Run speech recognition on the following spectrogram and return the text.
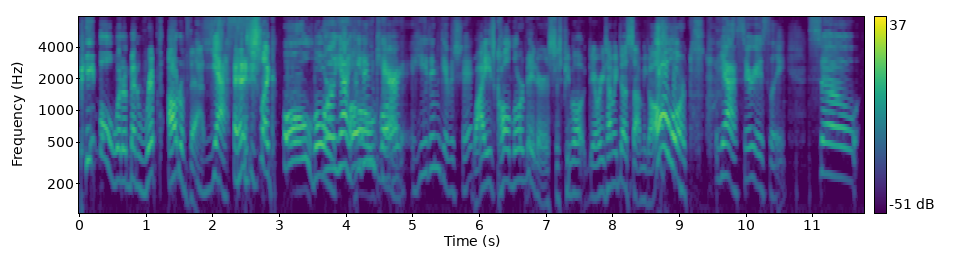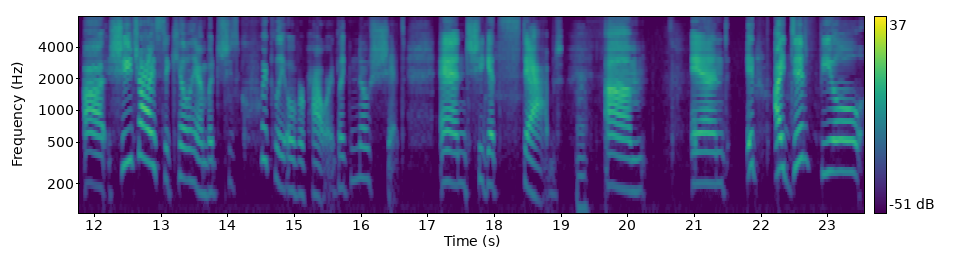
people would have been ripped out of that. Yes. And it's just like, oh Lord. Well, yeah, he oh, didn't care. He didn't give a shit. Why he's called Lord Vader? It's just people every time he does something, he go, oh Lord. Yeah, seriously. So uh, she tries to kill him, but she's quickly overpowered. Like, no shit. And she gets stabbed. Hmm. Um, and it, I did feel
